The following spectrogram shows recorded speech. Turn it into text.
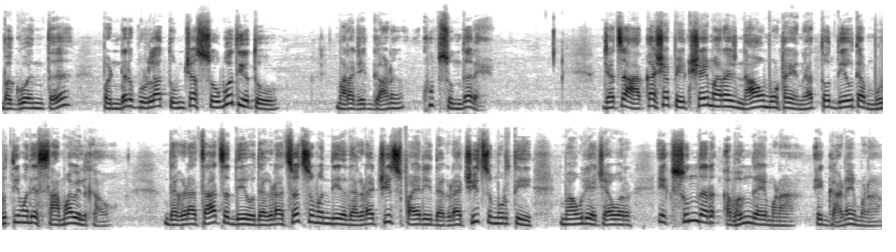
भगवंत पंढरपूरला तुमच्यासोबत येतो. महाराज एक गाणं खूप सुंदर आहे. ज्याचं आकाशापेक्षाही महाराज नाव मोठं आहे ना तो देव त्या मूर्तीमध्ये सामावेल का हो? दगडाचाच देव दगडाचंच मंदिर दगडाचीच पायरी दगडाचीच मूर्ती माऊली याच्यावर एक सुंदर अभंग आहे म्हणा एक गाणं आहे म्हणा.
